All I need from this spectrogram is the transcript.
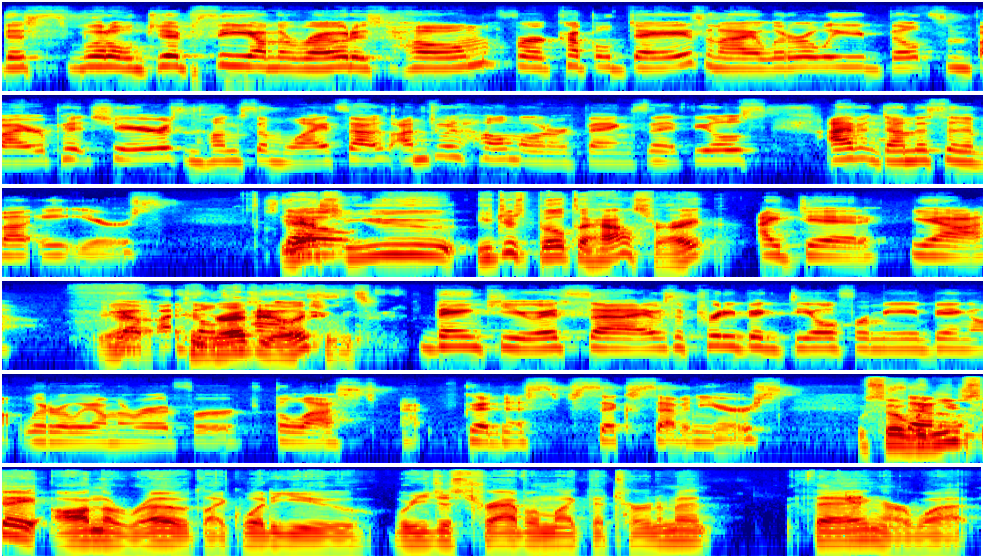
this little gypsy on the road is home for a couple days and I literally built some fire pit chairs and hung some lights out. I'm doing homeowner things and it feels I haven't done this in about 8 years. So yes, you you just built a house, right? I did. Yeah. Yeah, Yep, I built a house. congratulations. Thank you. It's uh it was a pretty big deal for me being literally on the road for the last goodness, 6 7 years. So, when you say on the road, like, what do you? Were you just traveling like the tournament thing, or what?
